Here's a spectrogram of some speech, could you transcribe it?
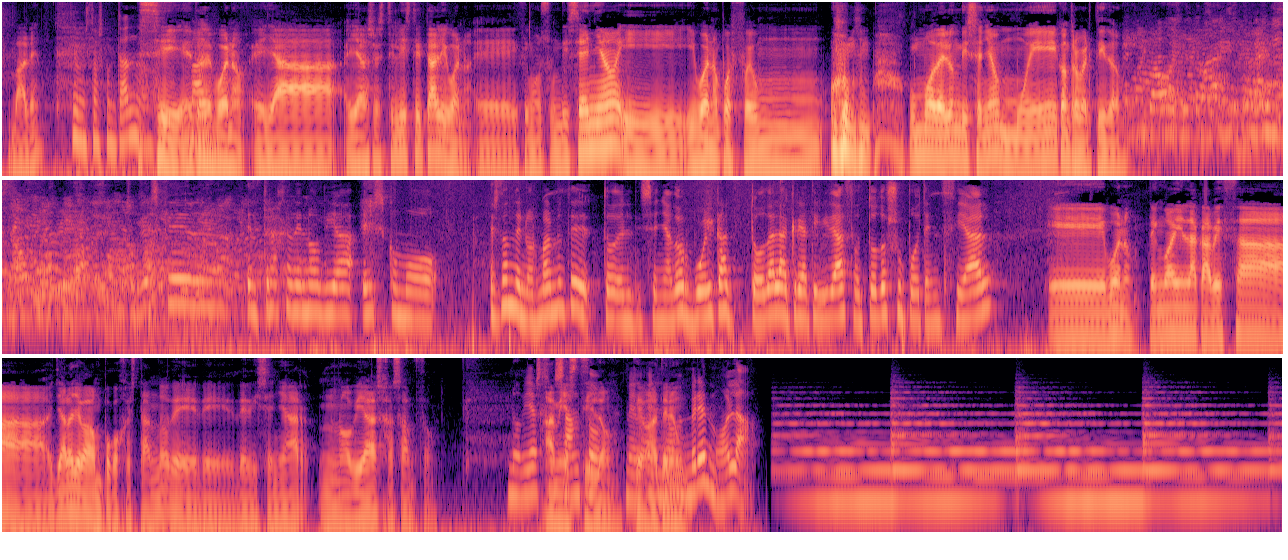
¿Vale? ¿Qué me estás contando? Sí, entonces Vale. bueno, ella, ella era su estilista y tal, y bueno, eh, hicimos un diseño y, y, bueno, pues fue un, un, un modelo, un diseño muy controvertido. ¿Tú crees que el, el traje de novia es como... es donde normalmente todo el diseñador vuelca toda la creatividad o todo su potencial? Eh, bueno, tengo ahí en la cabeza, ya lo llevaba un poco gestando, de, de- de diseñar novias Hasanzo. Novias A mi Jasanzo. estilo, Me- que van a tener un- mola.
